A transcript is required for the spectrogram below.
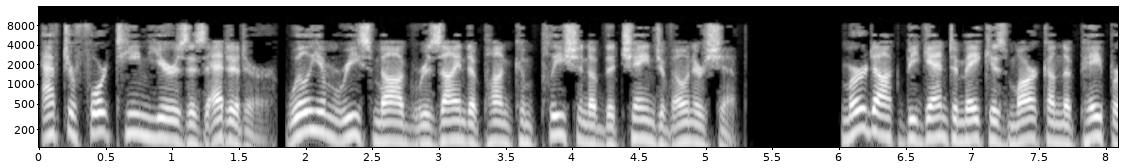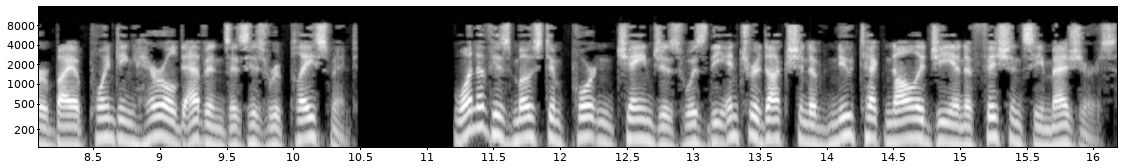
After 14 years as editor, William Rees-Mogg resigned upon completion of the change of ownership. Murdoch began to make his mark on the paper by appointing Harold Evans as his replacement. One of his most important changes was the introduction of new technology and efficiency measures.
